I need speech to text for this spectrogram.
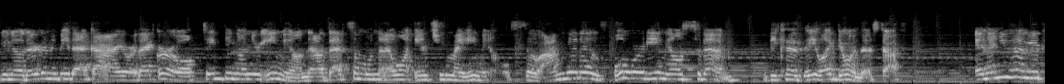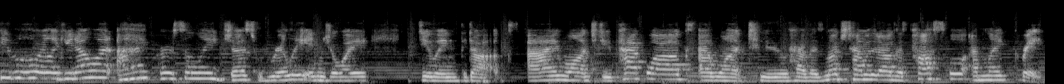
you know, they're going to be that guy or that girl. Same thing on your email. Now, that's someone that I want answering my emails. So I'm going to forward emails to them because they like doing this stuff. And then you have your people who are like, you know what? I personally just really enjoy doing the dogs. I want to do pack walks. I want to have as much time with the dogs as possible. I'm like, great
